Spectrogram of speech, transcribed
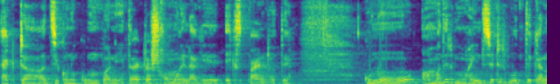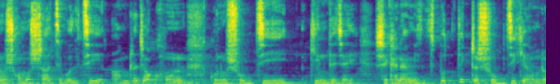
একটা যে কোনো কোম্পানি, তার একটা সময় লাগে এক্সপ্যান্ড হতে। কোনো আমাদের মাইন্ডসেটের মধ্যে কেন সমস্যা আছে বলছি, আমরা যখন কোনো সবজি কিনতে যাই, সেখানে আমি প্রত্যেকটা সবজিকে আমরা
